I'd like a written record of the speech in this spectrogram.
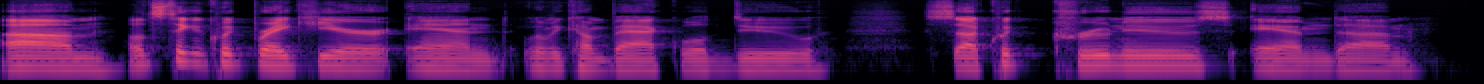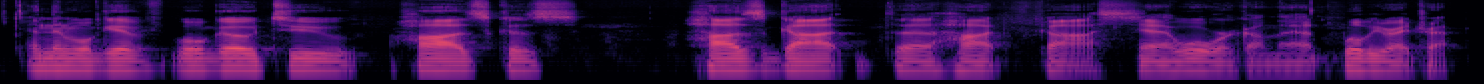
Um, let's take a quick break here, and when we come back, we'll do a quick crew news, and um, and then we'll give we'll go to Haas because Haas got the hot goss. Yeah, we'll work on that. We'll be right trapped.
